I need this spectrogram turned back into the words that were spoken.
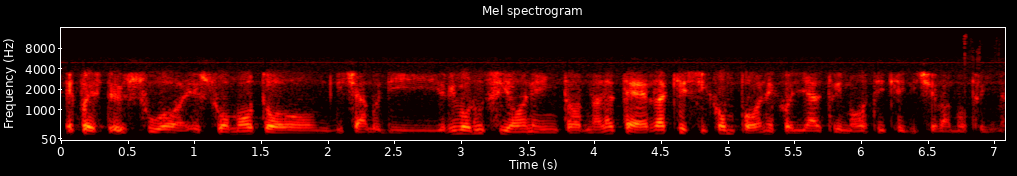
e questo è il suo, il suo moto diciamo, di rivoluzione intorno alla Terra che si compone con gli altri moti che dicevamo prima.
